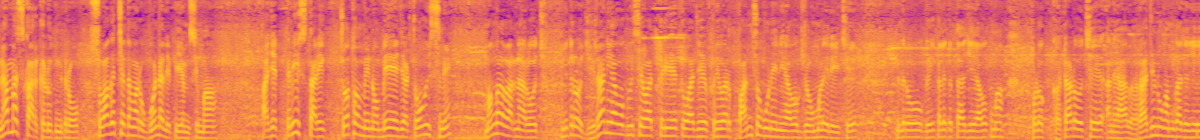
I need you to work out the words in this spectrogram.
નમસ્કાર ખેડૂત મિત્રો. સ્વાગત છે તમારું ગોંડલ એપીએમસીમાં. આજે ત્રીસ તારીખ, ચોથો મહિનો બે હજાર ચોવીસને મંગળવારના રોજ. મિત્રો, જીરાની આવક વિશે વાત કરીએ તો આજે ફરીવાર પાંચસો ગુણીની આવક જોવા મળી રહી છે. મિત્રો, ગઈકાલે કરતાં આજે આવકમાં થોડોક ઘટાડો છે અને હાલ હરાજીનું કામકાજ આજે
